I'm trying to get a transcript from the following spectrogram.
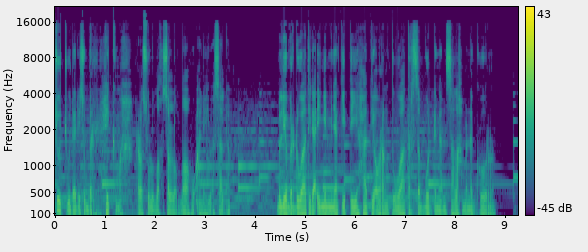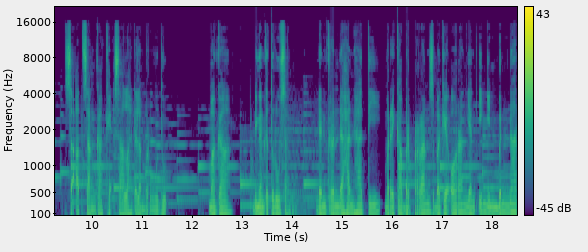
cucu dari sumber hikmah Rasulullah Sallallahu Alaihi Wasallam. Beliau berdua tidak ingin menyakiti hati orang tua tersebut dengan salah menegur saat sang kakek salah dalam berwudu. Maka dengan ketulusan dan kerendahan hati mereka berperan sebagai orang yang ingin benar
